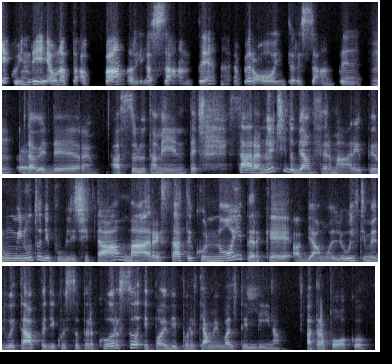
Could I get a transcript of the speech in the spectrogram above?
e quindi è una tappa rilassante, eh, però interessante. Mm, da vedere, assolutamente. Sara, noi ci dobbiamo fermare per un minuto di pubblicità, ma restate con noi perché abbiamo le ultime due tappe di questo percorso e poi vi portiamo in Valtellina. A tra poco.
